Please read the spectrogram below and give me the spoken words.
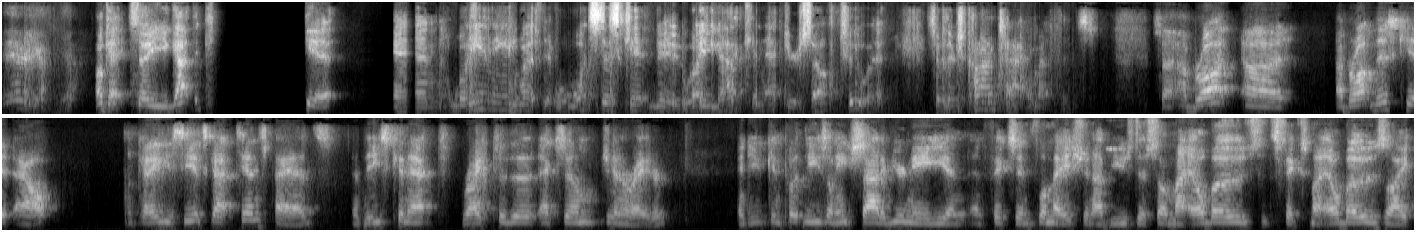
There you go. Yeah. Okay, so you got the kit, and what do you need with it? What's this kit do? Well, you got to connect yourself to it. So there's contact methods. So I brought uh, I brought this kit out. Okay, you see it's got TENS pads, and these connect right to the XM generator. And you can put these on each side of your knee and, and fix inflammation. I've used this on my elbows. It's fixed my elbows like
